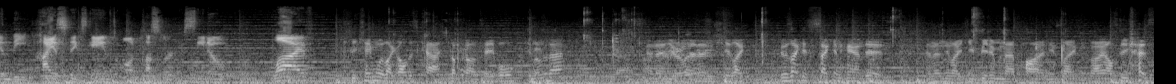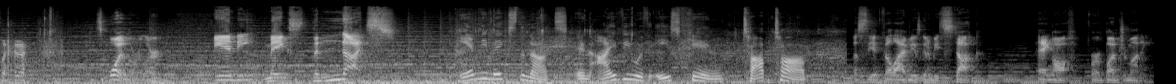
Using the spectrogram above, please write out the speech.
in the highest stakes games on Hustler Casino Live. He came with like all this cash stuff on the table. You remember that? Yeah. And then you're and then he like it was like his second hand in. And then like you beat him in that pot and he's like, all right, I'll see you guys later. Spoiler alert, Andy makes the nuts. Andy makes the nuts, and Ivey with Ace King, top top. Let's see if Phil Ivey is going to be stuck paying off for a bunch of money.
